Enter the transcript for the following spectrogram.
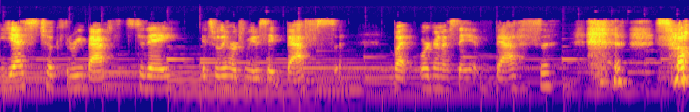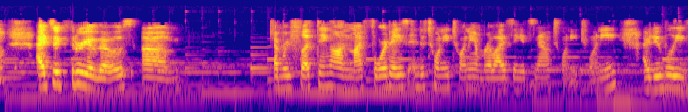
yes, took three baths today. It's really hard for me to say baths but we're gonna say it baths. so I took three of those. Um, I'm reflecting on my four days into 2020. I'm realizing it's now 2020. I do believe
